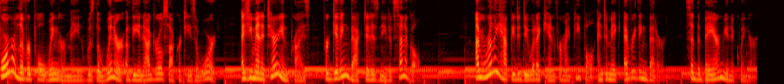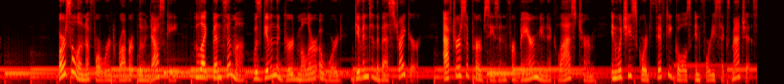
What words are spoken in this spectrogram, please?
Former Liverpool winger Mane was the winner of the inaugural Socrates Award, a humanitarian prize for giving back to his native Senegal. I'm really happy to do what I can for my people and to make everything better, said the Bayern Munich winger. Barcelona forward Robert Lewandowski, who like Benzema was given the Gerd Muller Award given to the best striker after a superb season for Bayern Munich last term in which he scored 50 goals in 46 matches.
